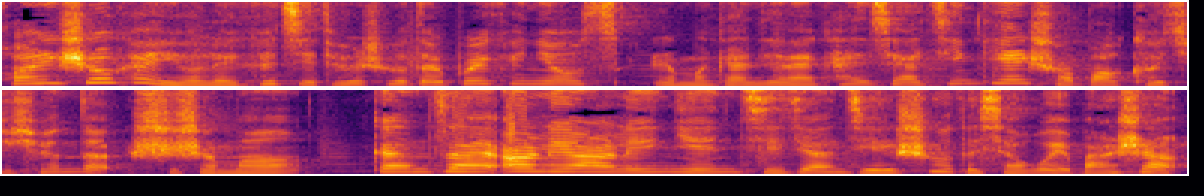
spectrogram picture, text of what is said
欢迎收看由雷科技推出的 Breaking News，人们赶紧来看一下今天刷爆科技圈的是什么。赶在2020年即将结束的小尾巴上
